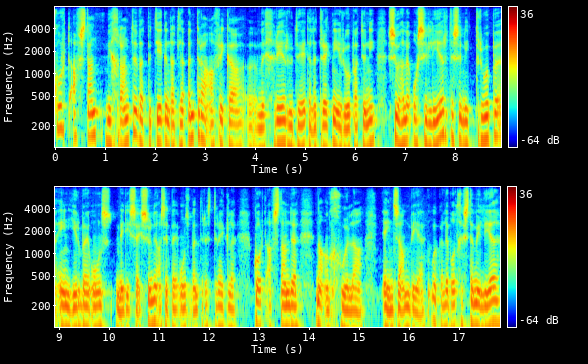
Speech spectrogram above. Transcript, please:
kort afstand migrante wat beteken dat hulle intra-Afrika uh, migreerroete het. Hulle trek nie Europa toe nie. So hulle osilleer tussen die trope en hier by ons met die seisoene. As dit by ons winter is, trek hulle kort afstande na Angola en Zambië. Ook hulle word gestimuleer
